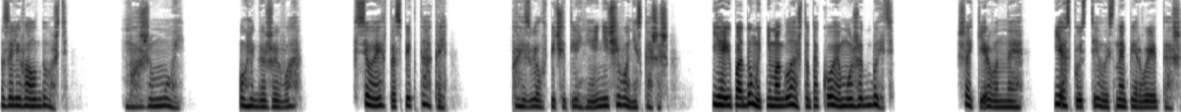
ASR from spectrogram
заливал дождь. Боже мой, Ольга жива. Все это спектакль. Произвел впечатление, ничего не скажешь. Я и подумать не могла, что такое может быть. Шокированная, я спустилась на первый этаж.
